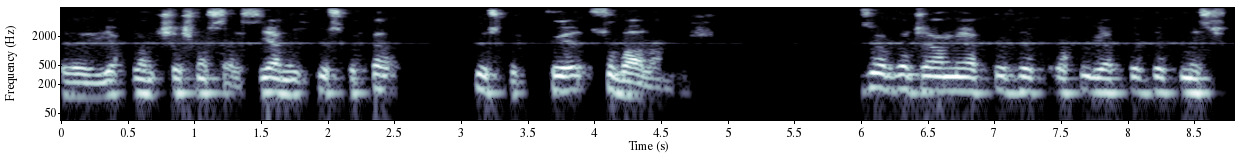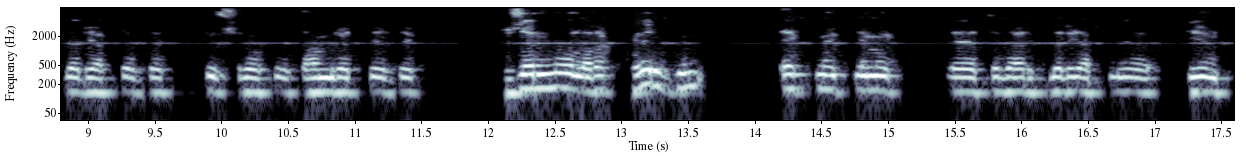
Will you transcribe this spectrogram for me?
e, yapılan çeşme sayısı. Yani 240'a 240 köye su bağlanmış. Biz orada cami yaptırdık, okul yaptırdık, mescitler yaptırdık, bir sürü okul tamir ettirdik. Düzenli olarak her gün ekmek, yemek e, tedarikleri yapılıyor, giyim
